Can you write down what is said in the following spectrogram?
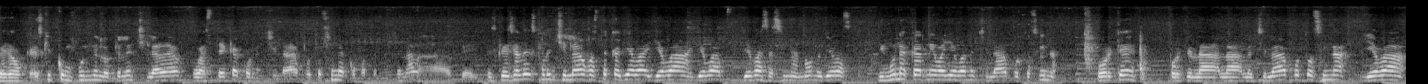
Pero es que confunden lo que es la enchilada huasteca con la enchilada potosina, como te mencionaba. Ah. Es que decían, es que la enchilada huasteca lleva, lleva, lleva, lleva cecina, no, no llevas, ninguna carne va a llevar la enchilada potosina. ¿Por qué? Porque la, la, la enchilada potosina lleva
